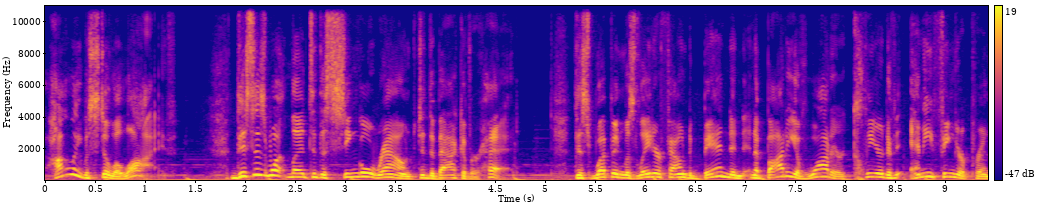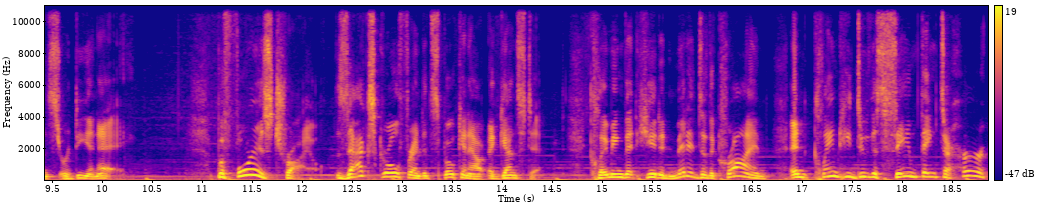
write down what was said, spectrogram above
Holly was still alive. This is what led to the single round to the back of her head. This weapon was later found abandoned in a body of water cleared of any fingerprints or DNA. Before his trial, Zach's girlfriend had spoken out against him, claiming that he had admitted to the crime and claimed he'd do the same thing to her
